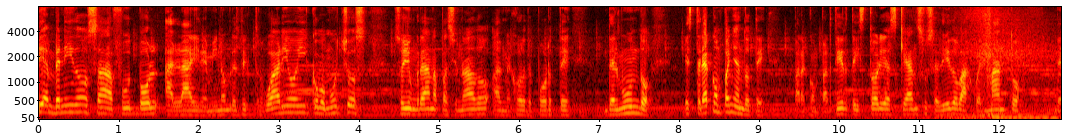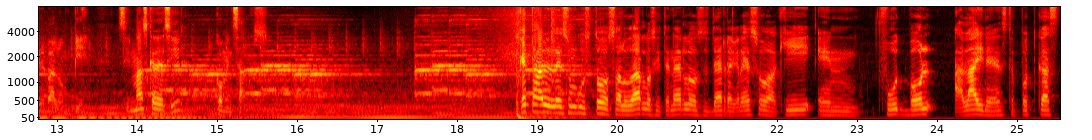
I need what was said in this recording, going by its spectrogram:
Bienvenidos a Fútbol al Aire. Mi nombre es Víctor Guario y como muchos soy un gran apasionado al mejor deporte del mundo. Estaré acompañándote para compartirte historias que han sucedido bajo el manto del balompié. Sin más que decir, comenzamos. ¿Qué tal? Es un gusto saludarlos y tenerlos de regreso aquí en Fútbol al Aire, este podcast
